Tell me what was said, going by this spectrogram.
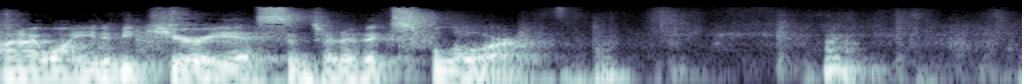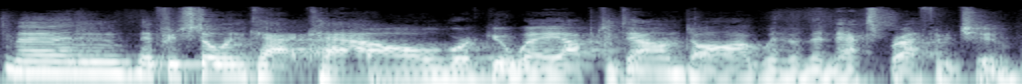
and I want you to be curious and sort of explore. Then, if you're still in cat cow, work your way up to down dog within the next breath or two.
